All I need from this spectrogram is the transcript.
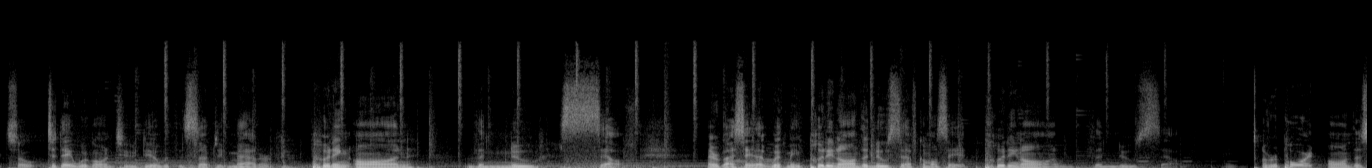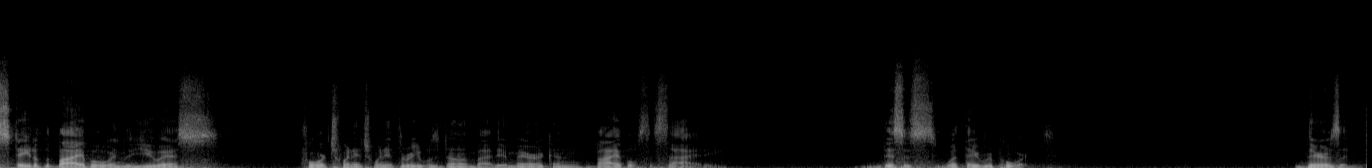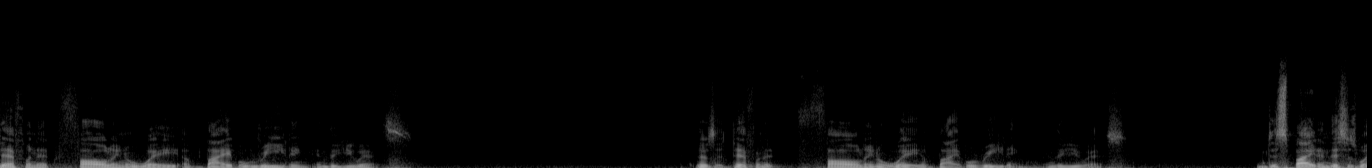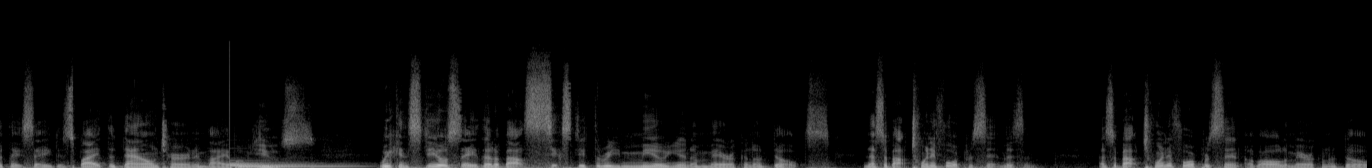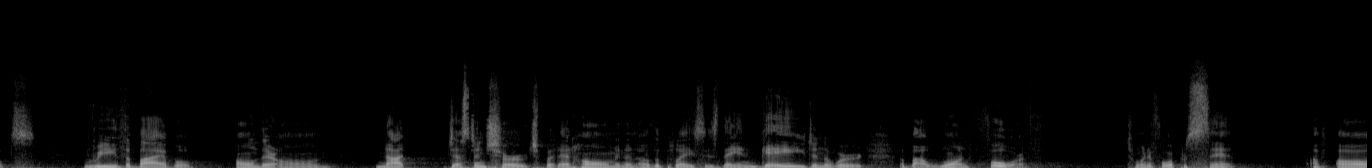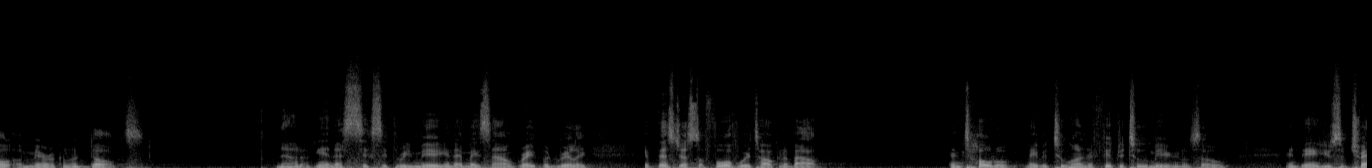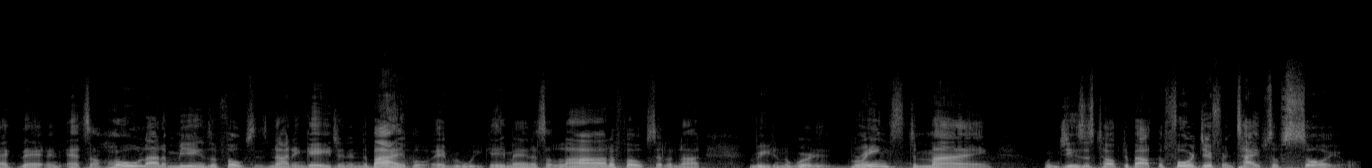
right, so today we're going to deal with the subject matter putting on the new self. Everybody say that with me putting on the new self. Come on, say it. Putting on the new self. A report on the state of the Bible in the U.S. for 2023 was done by the American Bible Society. This is what they report there's a definite falling away of Bible reading in the U.S. There's a definite falling away of Bible reading in the U.S. Despite, and this is what they say, despite the downturn in Bible use, we can still say that about 63 million American adults, and that's about 24%, listen, that's about 24% of all American adults read the Bible on their own, not just in church, but at home and in other places. They engage in the Word. About one fourth, 24% of all American adults. Now, again, that's 63 million. That may sound great, but really, if that's just a fourth, we're talking about in total maybe 252 million or so and then you subtract that, and that's a whole lot of millions of folks that's not engaging in the Bible every week. Amen. That's a lot of folks that are not reading the Word. It brings to mind when Jesus talked about the four different types of soil.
